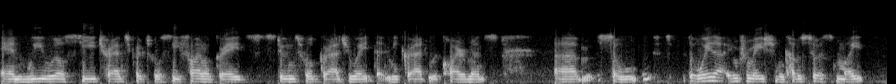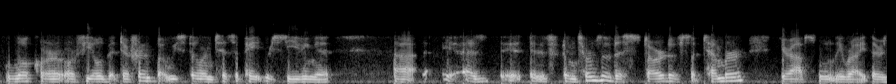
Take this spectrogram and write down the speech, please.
and we will see transcripts, we'll see final grades, students will graduate that meet grad requirements. Um, so the way that information comes to us might look or, or, feel a bit different, but we still anticipate receiving it. Uh, as, as in terms of the start of September, you're absolutely right. There's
